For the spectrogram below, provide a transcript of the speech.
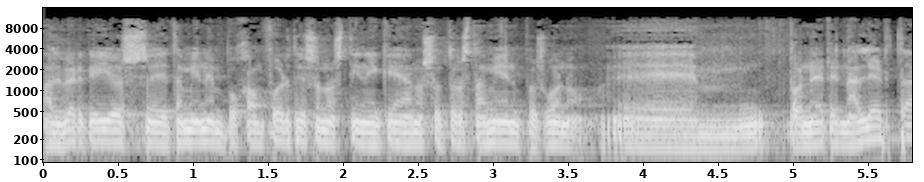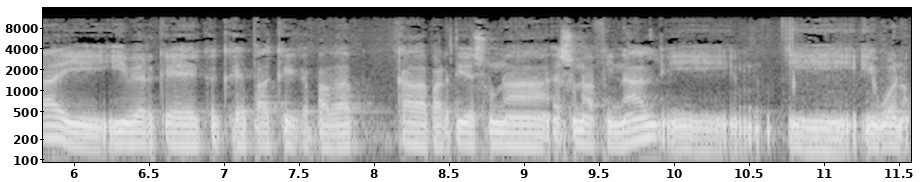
al ver que ellos eh, también empujan fuerte, eso nos tiene que a nosotros también, pues bueno, eh, poner en alerta y, ver que, que, cada, partido es una, es una final y, y, bueno,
